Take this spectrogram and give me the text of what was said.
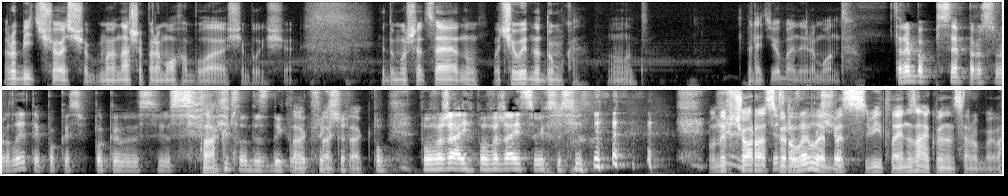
робіть щось, щоб наша перемога була ще ближче. Я думаю, що це ну, очевидна думка. От. Блять, йобаний ремонт. Треба все просверлити, поки поки світло не зникло. Так, так, так, так. Поважай поважай своїх сусідів. Вони вчора сверлили сказати, що... без світла. Я не знаю, як вони це робили.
